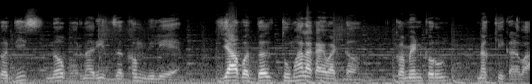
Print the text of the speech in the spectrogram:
कधीच न भरणारी जखम दिली आहे. याबद्दल तुम्हाला काय वाटतं? कमेंट करून नक्की कळवा.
